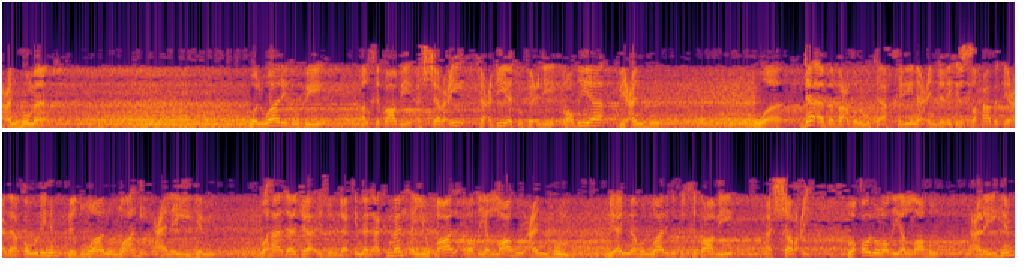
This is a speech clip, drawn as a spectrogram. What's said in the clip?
عنهما. والوارد في الخطاب الشرعي تعدية فعل رضي بعنه. ودأب بعض المتأخرين عند ذكر الصحابة على قولهم رضوان الله عليهم. وهذا جائز لكن الأكمل أن يقال رضي الله عنهم لأنه الوارد في الخطاب الشرعي. وقول رضي الله عليهم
